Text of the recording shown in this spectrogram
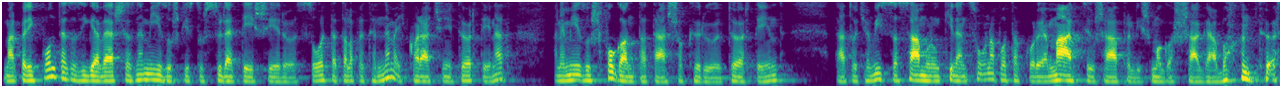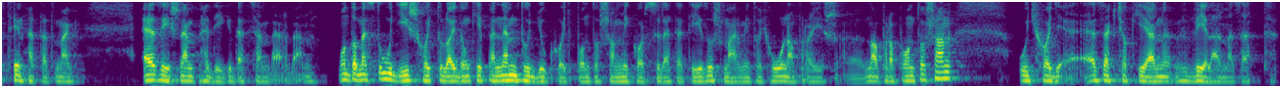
Márpedig pont ez az ige vers, ez nem Jézus Krisztus születéséről szólt, tehát alapvetően nem egy karácsonyi történet, hanem Jézus fogantatása körül történt. Tehát, hogyha visszaszámolunk 9 hónapot, akkor olyan március-április magasságában történhetett meg ez, és nem pedig decemberben. Mondom ezt úgy is, hogy tulajdonképpen nem tudjuk, hogy pontosan mikor született Jézus, mármint hogy hónapra és napra pontosan, úgyhogy ezek csak ilyen vélelmezett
